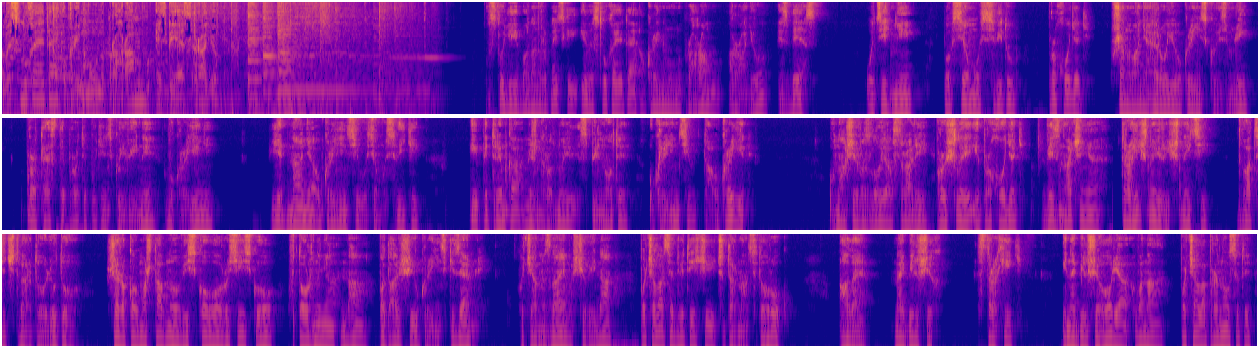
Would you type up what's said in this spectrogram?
Ви слухаєте україномовну програму СБС Радіо. У студії Богдан Рудницький і ви слухаєте україномовну програму Радіо СБС. У ці дні по всьому світу проходять вшанування героїв української землі, протести проти путінської війни в Україні, єднання українців у всьому світі і підтримка міжнародної спільноти українців та України. У нашій розлогі Австралії пройшли і проходять відзначення трагічної річниці 24 лютого широкомасштабного військового російського вторгнення на подальші українські землі. Хоча ми знаємо, що війна почалася 2014 року, але найбільших страхіть і найбільше горя вона почала приносити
